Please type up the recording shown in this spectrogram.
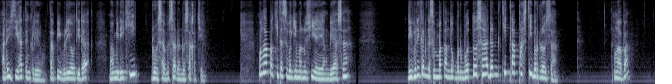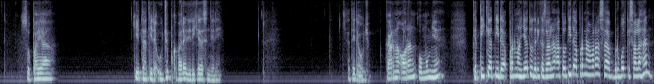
ada ijtihad yang keliru, tapi beliau tidak memiliki dosa besar dan dosa kecil. Mengapa kita sebagai manusia yang biasa diberikan kesempatan untuk berbuat dosa dan kita pasti berdosa? Mengapa? Supaya kita tidak ujub kepada diri kita sendiri. Kita tidak ujub. Karena orang umumnya ketika tidak pernah jatuh dari kesalahan atau tidak pernah merasa berbuat kesalahan,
